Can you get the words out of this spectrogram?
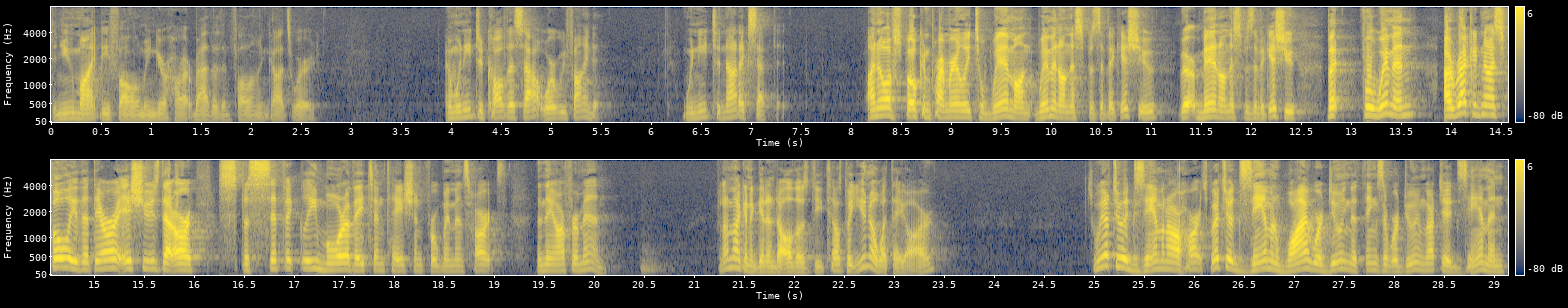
then you might be following your heart rather than following God's word. And we need to call this out where we find it. We need to not accept it. I know I've spoken primarily to women on, women on this specific issue, men on this specific issue, but for women, I recognize fully that there are issues that are specifically more of a temptation for women's hearts than they are for men. And I'm not going to get into all those details, but you know what they are. So we have to examine our hearts. We have to examine why we're doing the things that we're doing. We have to examine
